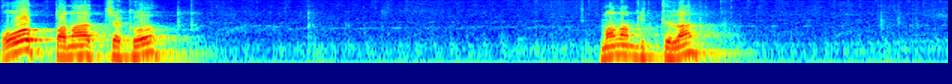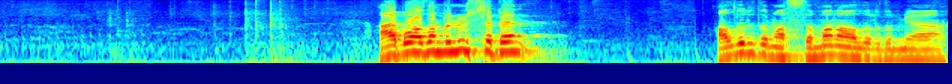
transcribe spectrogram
Hop bana atacak o. Manam bitti lan. Ay bu adam ölürse ben alırdım aslında mana alırdım ya.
